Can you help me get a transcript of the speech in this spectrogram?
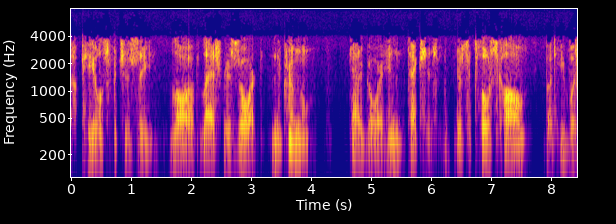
Appeals, which is the law of last resort in the criminal category in Texas. It was a close call, but he was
